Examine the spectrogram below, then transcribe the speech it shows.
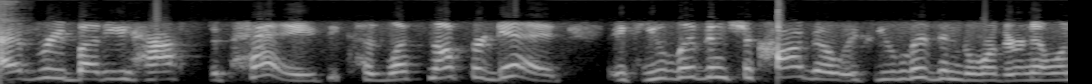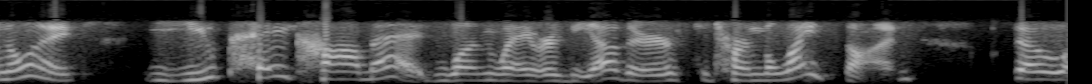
everybody has to pay because let's not forget if you live in Chicago, if you live in Northern Illinois, you pay ComEd one way or the other to turn the lights on. So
